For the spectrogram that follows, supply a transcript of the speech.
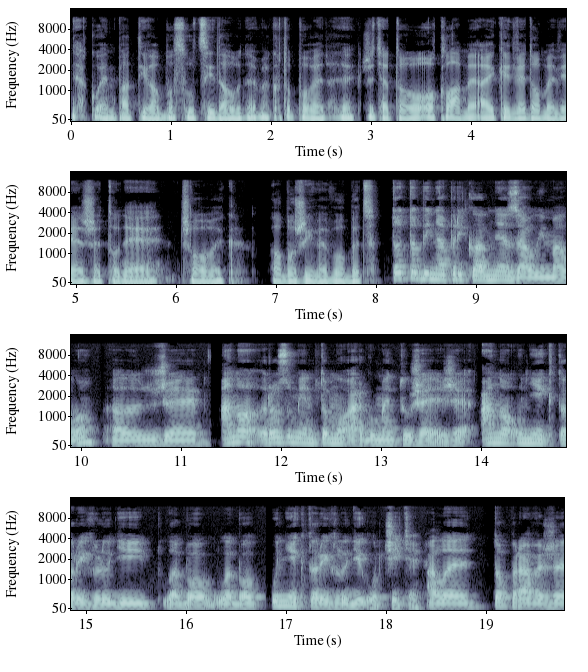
nejakú empatiu alebo súcit, alebo neviem ako to povedať, že ťa to oklame, aj keď vedome vieš, že to nie je človek alebo živé vôbec. Toto by napríklad mňa zaujímalo, e, že áno, rozumiem tomu argumentu, že, že áno u niektorých ľudí, lebo, lebo u niektorých ľudí určite, ale to práve, že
